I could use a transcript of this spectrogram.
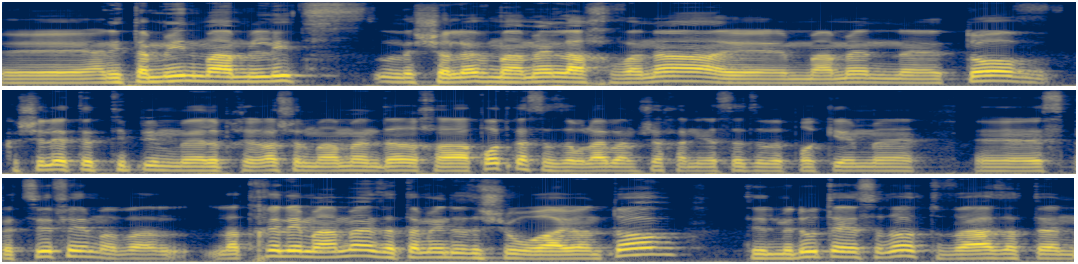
אה, אני תמיד ממליץ לשלב מאמן להכוונה, אה, מאמן אה, טוב, קשה לי לתת טיפים לבחירה של מאמן דרך הפודקאסט הזה, אולי בהמשך אני אעשה את זה בפרקים ספציפיים, אבל להתחיל עם מאמן זה תמיד איזשהו רעיון טוב, תלמדו את היסודות ואז אתן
